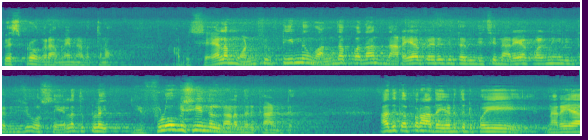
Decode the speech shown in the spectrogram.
குவிஸ் ப்ரோக்ராமே நடத்தினோம். அப்படி சேலம் ஒன் ஃபிஃப்டின்னு வந்தப்போ தான் நிறையா பேருக்கு தெரிஞ்சிச்சு நிறையா குழந்தைங்களுக்கு தெரிஞ்சிச்சு ஒரு சேலத்துக்குள்ளே இவ்வளோ விஷயங்கள் நடந்திருக்கான்ட்டு. அதுக்கப்புறம் அதை எடுத்துகிட்டு போய் நிறையா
